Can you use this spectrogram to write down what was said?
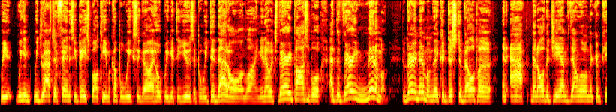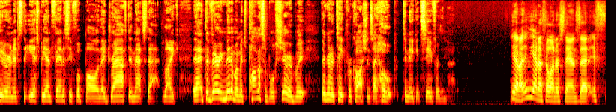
we we can we drafted a fantasy baseball team a couple weeks ago. I hope we get to use it, but we did that all online. You know, it's very possible at the very minimum the very minimum, they could just develop a an app that all the GMs download on their computer, and it's the ESPN Fantasy Football, and they draft, and that's that. Like at the very minimum, it's possible, sure, but they're going to take precautions. I hope to make it safer than that. Yeah, and I think the NFL understands that if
